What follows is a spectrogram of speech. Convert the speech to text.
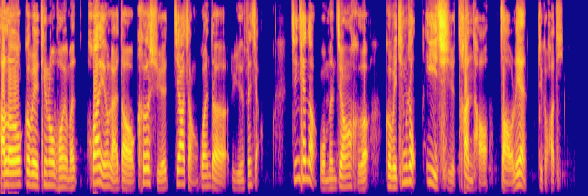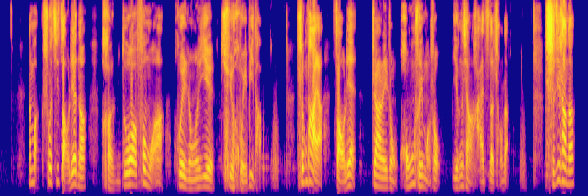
Hello，各位听众朋友们，欢迎来到科学家长观的语音分享。今天呢，我们将和各位听众一起探讨早恋这个话题。那么说起早恋呢，很多父母啊会容易去回避它，生怕呀早恋这样的一种洪水猛兽影响孩子的成长。实际上呢，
